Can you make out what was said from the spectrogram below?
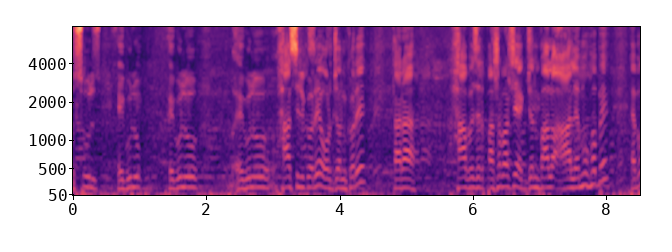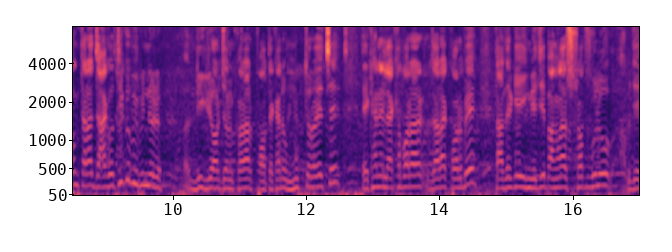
উসুল এগুলো এগুলো এগুলো হাসিল করে, অর্জন করে তারা হাফেজের পাশাপাশি একজন ভালো আলেমও হবে এবং তারা জাগতিকও বিভিন্ন ডিগ্রি অর্জন করার পথ এখানে উন্মুক্ত রয়েছে। এখানে লেখাপড়া যারা করবে, তাদেরকে ইংরেজি বাংলার সবগুলো যে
